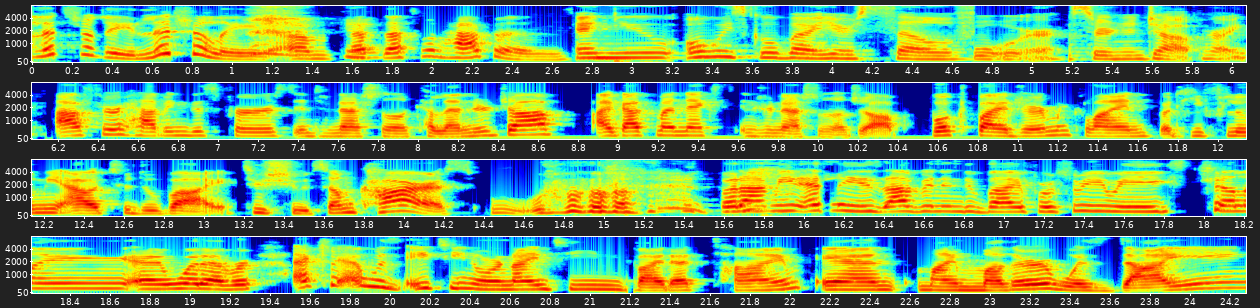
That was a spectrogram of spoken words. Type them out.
literally literally um that, that's what happens and you always go by yourself for a certain job, right? after having this first international calendar job, I got my next international job, booked by a German client, but he flew me out to Dubai to shoot some cars. Ooh. but I mean, at least I've been in Dubai for three weeks, chilling and whatever. Actually, I was 18 or 19 by that time, and my mother was dying.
